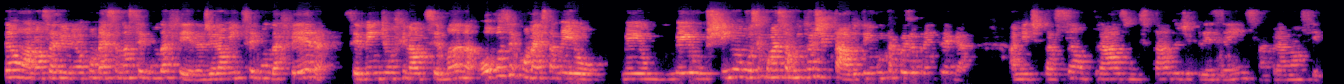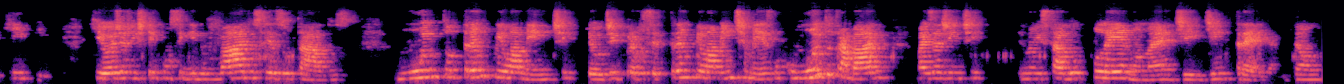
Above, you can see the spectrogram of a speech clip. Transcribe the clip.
Então, a nossa reunião começa na segunda-feira. Geralmente, segunda-feira, você vem de um final de semana, ou você começa meio meio, meio murchinho ou você começa muito agitado, tem muita coisa para entregar. A meditação traz um estado de presença para a nossa equipe, que hoje a gente tem conseguido vários resultados muito tranquilamente, eu digo para você tranquilamente mesmo, com muito trabalho, mas a gente no estado pleno né, de, de entrega. Então,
